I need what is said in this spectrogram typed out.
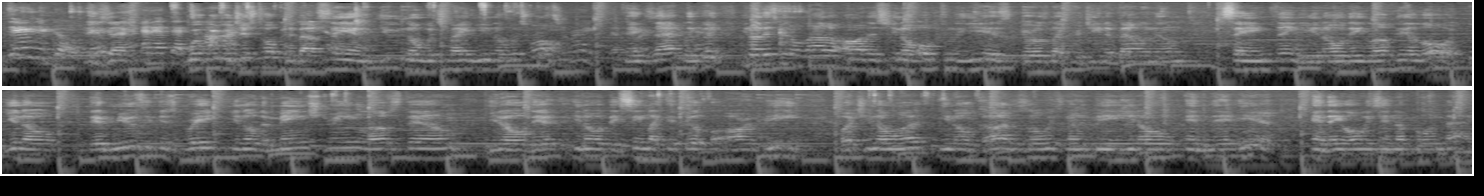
There you go. There you go. Exactly. And at that time, we were just talking about Yeah. saying you know what's right and you know what's wrong. That's right. That's right. Exactly. But you know, there's been a lot of artists, you know, over the years, girls like Regina Belle and them, same thing, you know, they love their Lord. You know, their music is great, you know, the mainstream loves them, you know, they you know, they seem like they're built for R and B. But you know what? You know, God is always gonna be, you know, in their ear. And they always end up going back.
